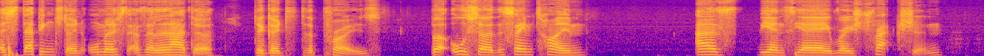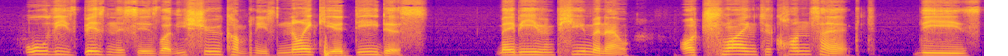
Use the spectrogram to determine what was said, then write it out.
a stepping stone, almost as a ladder to go to the pros, but also at the same time, as the NCAA rose traction, all these businesses like these shoe companies, Nike, Adidas, maybe even Puma now, are trying to contact these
